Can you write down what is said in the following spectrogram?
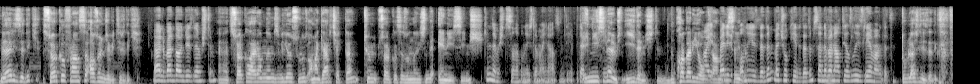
Neler izledik? Circle France'ı az önce bitirdik. Yani ben daha önce izlemiştim. Evet, Circle hayranlığımızı biliyorsunuz ama gerçekten tüm Circle sezonları içinde en iyisiymiş. Kim demişti sana bunu izlemen lazım diye. Bir. En iyisi dememiştin, iyi demiştin. Bu kadar iyi Hayır olacağını ben ilk bilseydin. onu izledim ve çok iyiydi dedim. Sen de ben altyazılı izleyemem dedin. Dublajlı izledik zaten.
